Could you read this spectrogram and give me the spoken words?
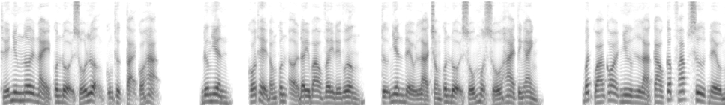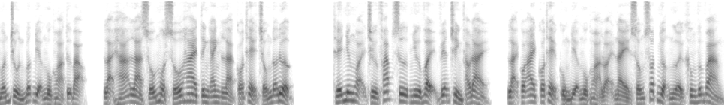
thế nhưng nơi này quân đội số lượng cũng thực tại có hạn. Đương nhiên, có thể đóng quân ở đây bao vây đế vương, tự nhiên đều là trong quân đội số một số hai tinh anh. Bất quá coi như là cao cấp pháp sư đều muốn trùn bước địa ngục hỏa tự bạo, lại há là số một số hai tinh anh là có thể chống đỡ được. Thế nhưng ngoại trừ pháp sư như vậy viễn trình pháo đài lại có ai có thể cùng địa ngục hỏa loại này sống sót nhượng người không vững vàng,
